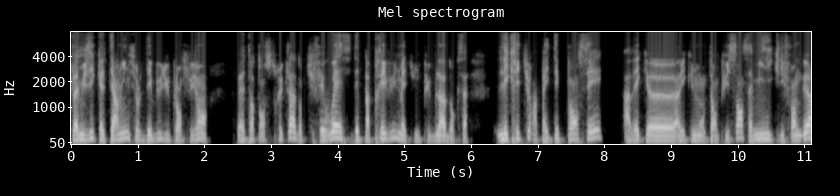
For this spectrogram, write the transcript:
que la musique elle termine sur le début du plan suivant. T'entends ce truc là, donc tu fais ouais, c'était pas prévu de mettre une pub là, donc ça, l'écriture a pas été pensée avec euh, avec une montée en puissance, un mini cliffhanger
